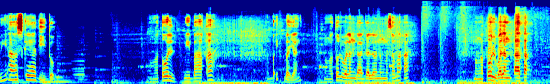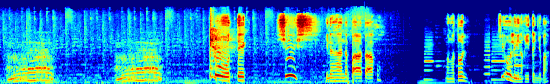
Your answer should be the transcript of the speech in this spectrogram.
May ahas kaya dito? Mga tol, may baka. Mabait ba yan? Mga tol, walang gagalaw ng masama ah. Mga tol, walang tatak Putek! Sheesh! Hinahanap pa ata ako. Mga tol, si Ole nakita niyo ba?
